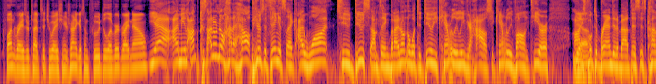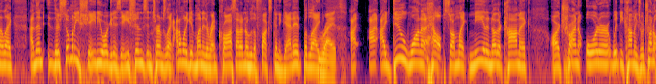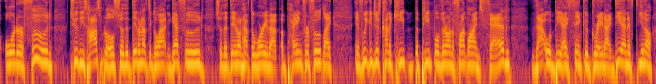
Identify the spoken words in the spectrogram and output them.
fundraiser type situation. You're trying to get some food delivered right now. yeah i mean i'm because i don't know how to help here's the thing it's like i want to do something but i don't know what to do you can't really leave your house you can't really volunteer Uh, I spoke to Brandon about this. It's kind of like, and then there's so many shady organizations in terms of like, I don't want to give money to the Red Cross. I don't know who the fuck's going to get it, but like, Right. I, I, I do want to help. So I'm like, me and another comic are trying to order, Whitney Cummings, we're trying to order food to these hospitals so that they don't have to go out and get food, so that they don't have to worry about uh, paying for food. Like, if we could just kind of keep the people that are on the front lines fed, that would be, I think, a great idea. And if, you know,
